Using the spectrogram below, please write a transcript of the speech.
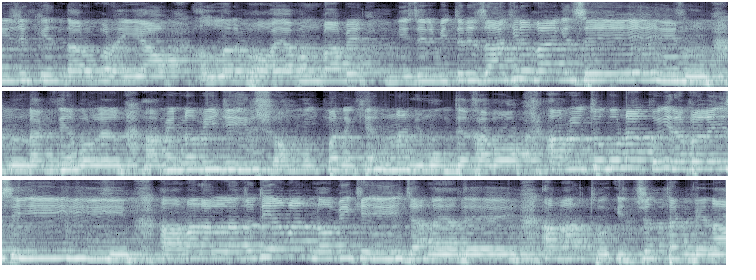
নিজেকে দাঁড় করাইয়াও, আল্লাহর ভয় এমন ভাবে নিজের ভিতরে জাহির হয়ে গেছে। ডাক দিয়ে বললেন, আমি নবীজির সম্মুখ পানে কেমন আমি মুখ দেখাবো? আমি তো গুণা কইরা ফেলাইছি। আমার আল্লাহ যদি আমার নবীকে জানায়া দেয় আমার তো ইজ্জত থাকবে না।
